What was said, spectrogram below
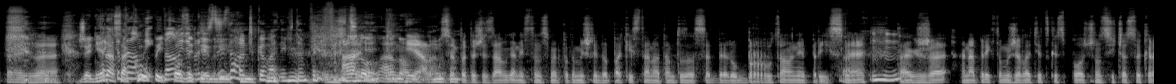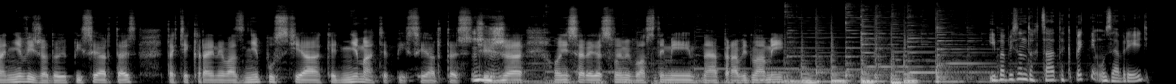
Takže... že nedá sa veľmi, kúpiť veľmi pozitívny. Veľmi v tom Áno, áno. Nie, ale áno. musím povedať, že z Afganistanu sme potom išli do Pakistana, tam to zase berú brutálne prísne. Tak. Mm-hmm. Takže a napriek tomu, že letecké spoločnosti častokrát nevyžadujú PCR test, tak tie krajiny vás nepustia, keď nemáte PCR test. Mm-hmm. Čiže oni sa riadia svojimi vlastnými pravidlami. Iba by som to chcela tak pekne uzavrieť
